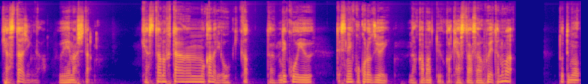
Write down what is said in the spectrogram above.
キャスター陣が増えました。キャスターの負担もかなり大きかったんで、こういうですね、心強い仲間というかキャスターさん増えたのは、とても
